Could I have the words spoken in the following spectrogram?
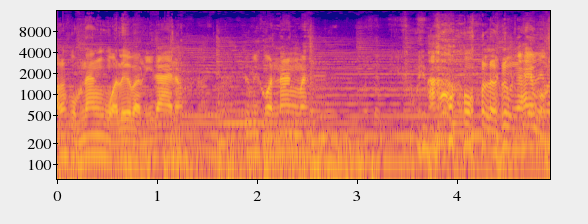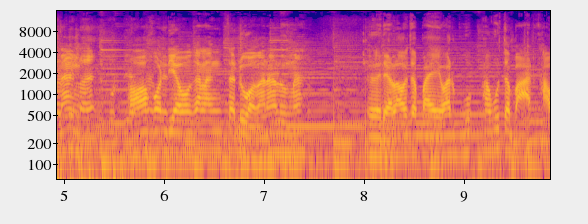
แล้วผมนั่งหัวเรือแบบนี้ได้เนาะคือมีคนนั่งไหมไม่อ้าวแล้วลุงให้ผมนั่งอ๋อคนเดียวมันกำลังสะดวกอะนะลุงนะเออเดี๋ยวเราจะไปวัดพระพุทธบาทเขา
